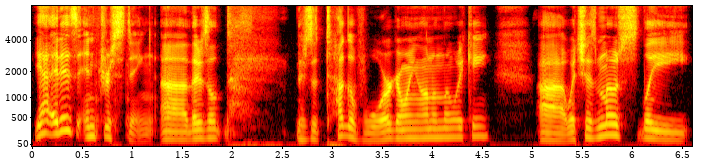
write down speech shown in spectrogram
yeah, it is interesting. Uh, there's a there's a tug of war going on on the wiki, uh, which is mostly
